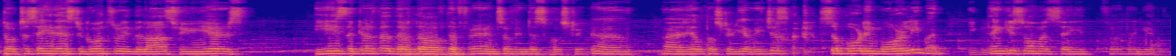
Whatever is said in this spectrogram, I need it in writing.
Dr. Saeed has to go through in the last few years. He's the Karta Darta of the Friends of Indus Austra- uh, uh, Health Australia. We just support him morally, but thank you so much, Saeed, for bringing it.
